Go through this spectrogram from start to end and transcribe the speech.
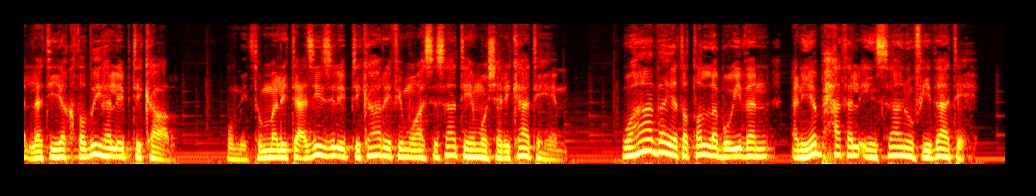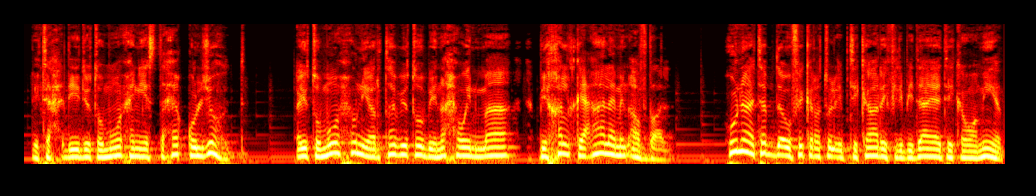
التي يقتضيها الابتكار ومن ثم لتعزيز الابتكار في مؤسساتهم وشركاتهم. وهذا يتطلب إذن أن يبحث الإنسان في ذاته لتحديد طموح يستحق الجهد أي طموح يرتبط بنحو ما بخلق عالم أفضل. هنا تبدأ فكرة الابتكار في البداية كوميض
